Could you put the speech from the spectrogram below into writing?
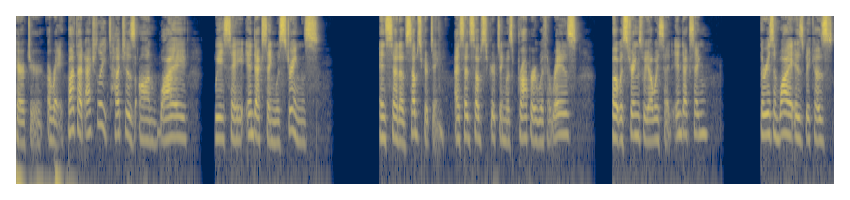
character array. But that actually touches on why we say indexing with strings instead of subscripting. I said subscripting was proper with arrays, but with strings, we always said indexing. The reason why is because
